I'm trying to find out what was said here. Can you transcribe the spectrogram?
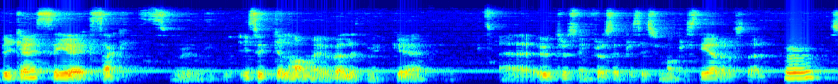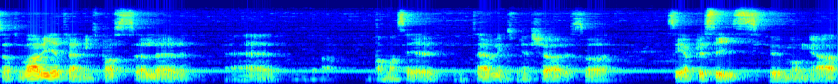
vi kan ju se exakt i cykel har man ju väldigt mycket eh, utrustning för att se precis hur man presterar och sådär. Mm. Så att varje träningspass eller eh, om man säger tävling som jag kör så ser jag precis hur många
